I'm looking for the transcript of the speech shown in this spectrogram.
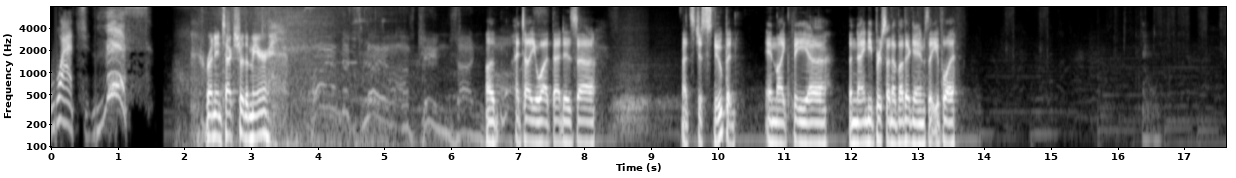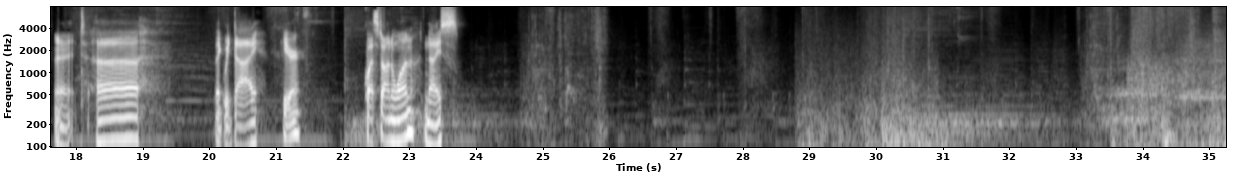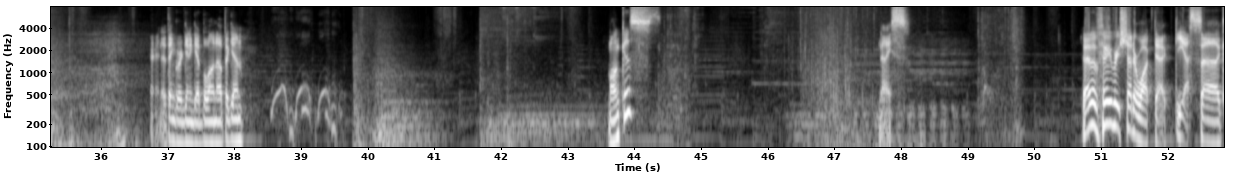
Watch this! Running text for the mirror. Uh, I tell you what, that is uh, that's just stupid. In like the uh, the ninety percent of other games that you play. All right. Uh, I think we die here. Quest on one, nice. I think we're gonna get blown up again. Monkus? Nice. Do I have a favorite Shudderwock deck? Yes, uh.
